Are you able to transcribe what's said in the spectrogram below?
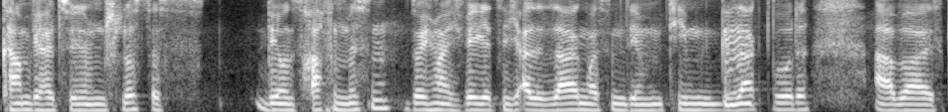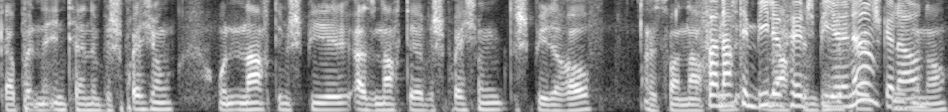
kamen wir halt zu dem Schluss, dass wir uns raffen müssen. Sag ich mal, ich will jetzt nicht alles sagen, was in dem Team mhm. gesagt wurde, aber es gab halt eine interne Besprechung und nach dem Spiel, also nach der Besprechung, das Spiel darauf, es war nach, das war nach dem Bielefeld-Spiel, Bielefeld ne? Genau. genau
